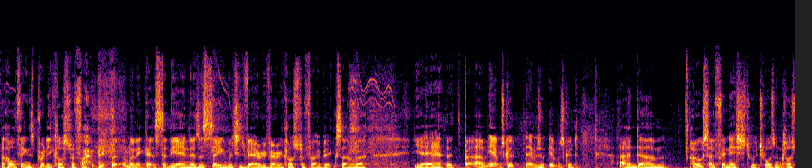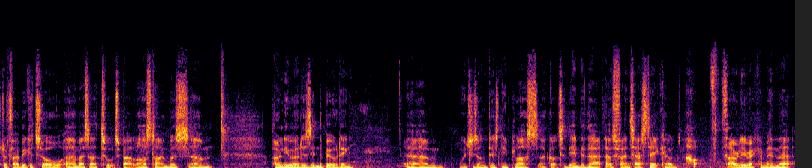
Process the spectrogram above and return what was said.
the whole thing is pretty claustrophobic. But when it gets to the end, there's a scene which is very very claustrophobic. So uh, yeah, but um, yeah, it was good. It was it was good, and um, I also finished, which wasn't claustrophobic at all, um, as I talked about last time, was um, Only Murders in the Building. Um, which is on Disney Plus. I got to the end of that. That was fantastic. I would ho- thoroughly recommend that.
